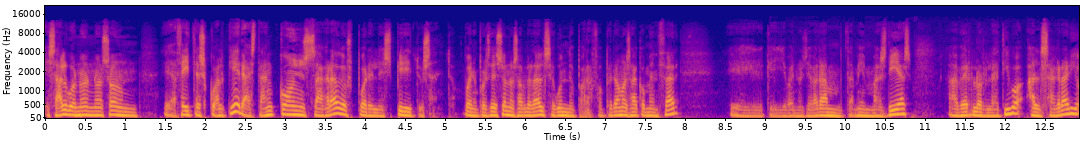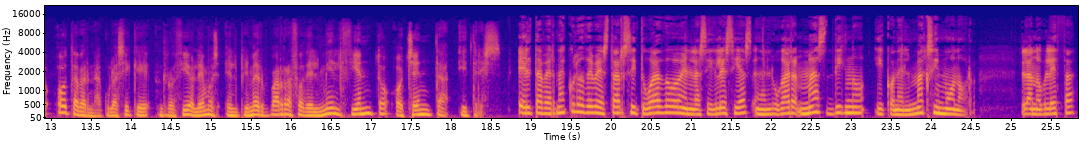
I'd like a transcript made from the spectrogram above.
es algo, no, no son eh, aceites cualquiera, están consagrados por el Espíritu Santo. Bueno, pues de eso nos hablará el segundo párrafo, pero vamos a comenzar, eh, que nos llevarán también más días, a ver lo relativo al sagrario o tabernáculo. Así que, Rocío, leemos el primer párrafo del 1183. El tabernáculo debe estar situado en las iglesias en el lugar más digno y con el máximo honor. La nobleza,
